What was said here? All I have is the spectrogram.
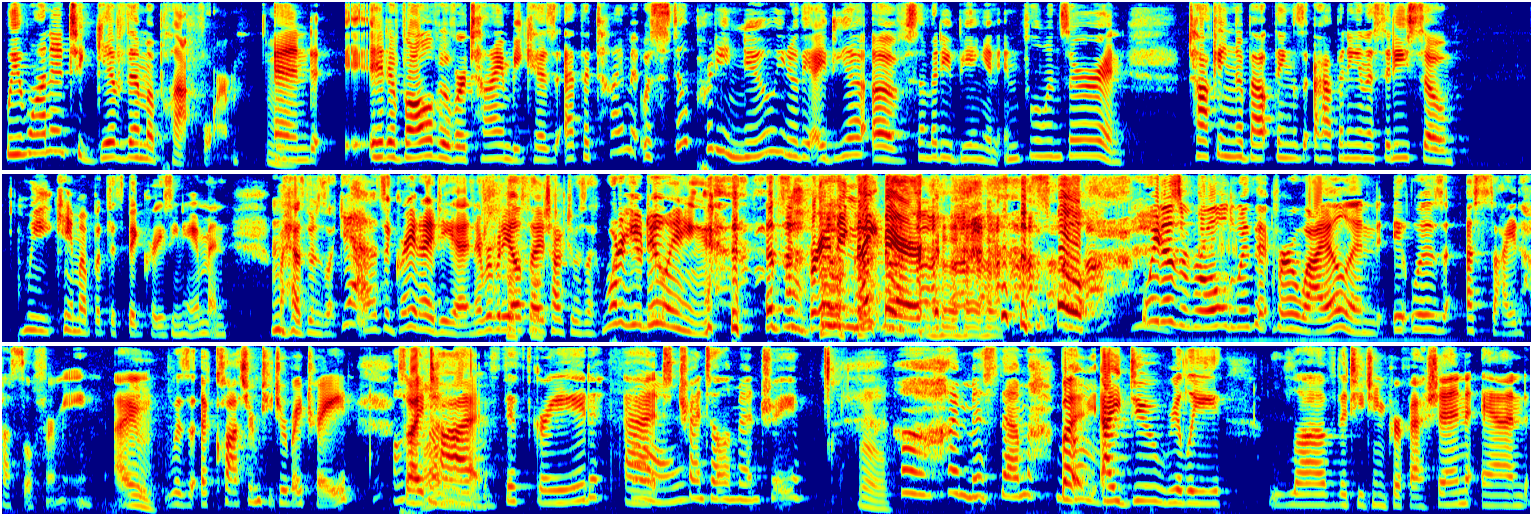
we wanted to give them a platform mm. and it evolved over time because at the time it was still pretty new you know the idea of somebody being an influencer and talking about things that are happening in the city so we came up with this big crazy name and my mm-hmm. husband was like yeah that's a great idea and everybody else that i talked to was like what are you doing that's a branding nightmare so we just rolled with it for a while and it was a side hustle for me i hmm. was a classroom teacher by trade so i taught fifth grade at Aw. trent elementary Oh. oh, I miss them. But oh. I do really love the teaching profession. And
